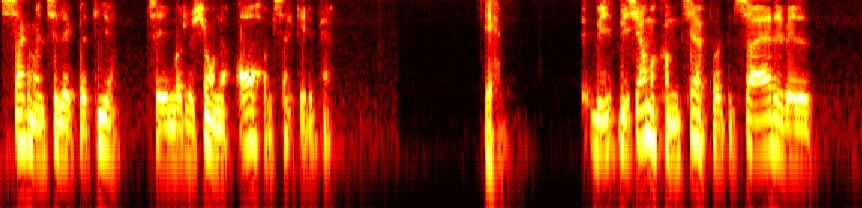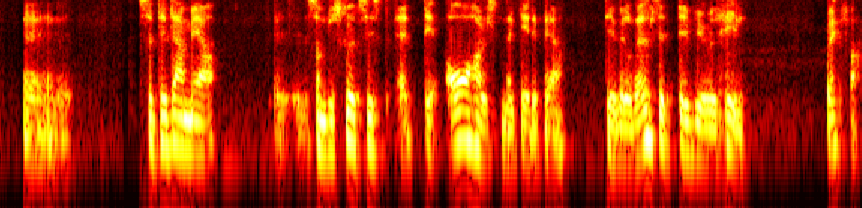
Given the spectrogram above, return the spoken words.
så kan man tillægge værdier til motivationen af overholdelse af GDPR. Ja, hvis jeg må kommentere på den, så er det vel, øh, så det der med, øh, som du skrev sidst, at det overholdelsen af GDPR, det er vel relativt det, vi vil helt væk fra.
